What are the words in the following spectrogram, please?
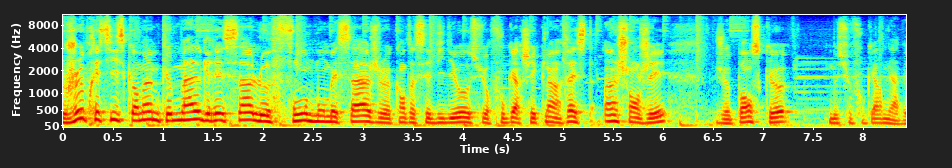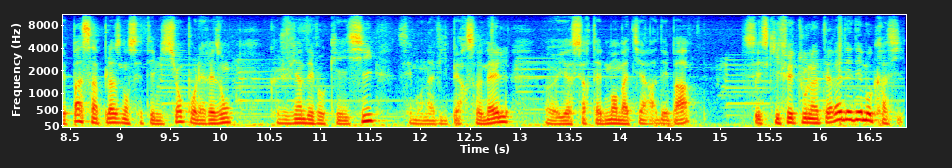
Je précise quand même que malgré ça, le fond de mon message quant à cette vidéo sur Foucault chez Klein reste inchangé. Je pense que Monsieur Foucard n'avait pas sa place dans cette émission pour les raisons que je viens d'évoquer ici. C'est mon avis personnel, euh, il y a certainement matière à débat. C'est ce qui fait tout l'intérêt des démocraties.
